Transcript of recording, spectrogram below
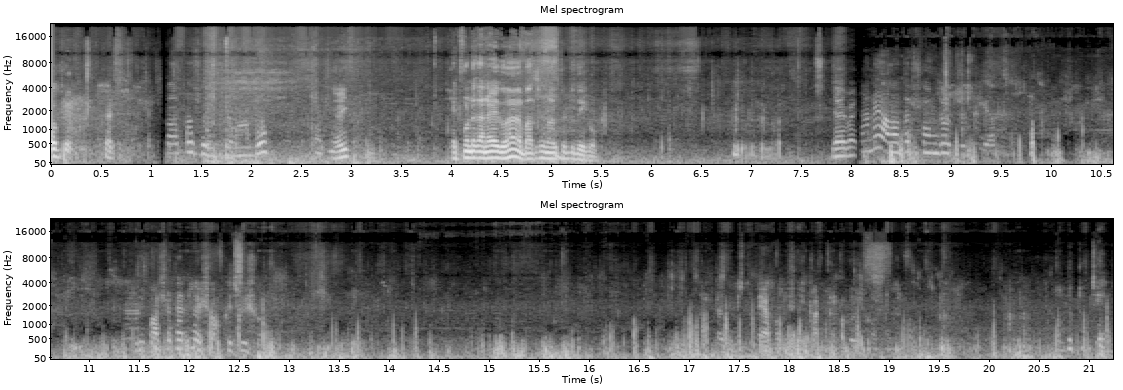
ওকে হেডফোনটা কানে রাখো হ্যাঁ বাতাস নয় একটু দেখো। মানে আমাদের সৌন্দর্য কি আছে? তুমি পাশে থাকলে সব কিছুই সুন্দর একটা জিনিস তুমি এখন সেই বলো। কিন্তু একটু চেঞ্জ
